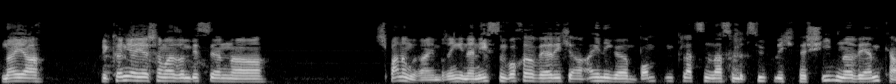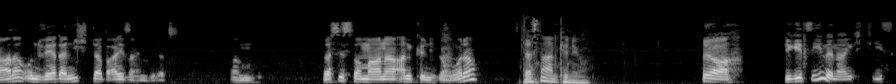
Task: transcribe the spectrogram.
Naja, wir können ja hier schon mal so ein bisschen äh, Spannung reinbringen. In der nächsten Woche werde ich einige Bomben platzen lassen bezüglich verschiedener WM-Kader und wer da nicht dabei sein wird. Ähm, das ist doch mal eine Ankündigung, oder? Das ist eine Ankündigung. Ja. Wie geht's Ihnen denn eigentlich, Thies?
